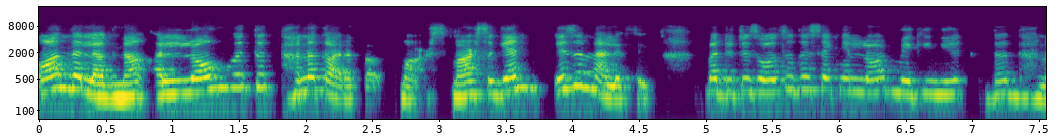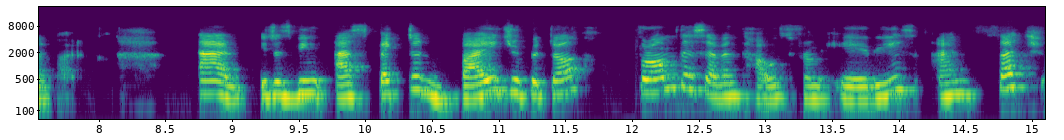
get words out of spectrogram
on the Lagna along with the Dhanakaraka Mars. Mars again is a malefic, but it is also the second lord making it the Dhanakaraka. And it is being aspected by Jupiter from the seventh house from Aries and such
